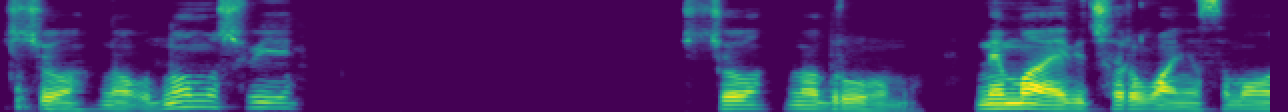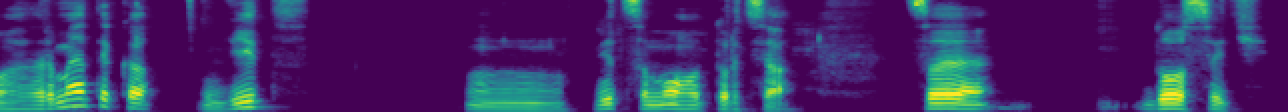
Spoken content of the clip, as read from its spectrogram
Що на одному шві, що на другому. Немає відшарування самого герметика від, від самого торця. Це досить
